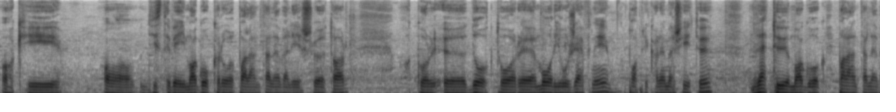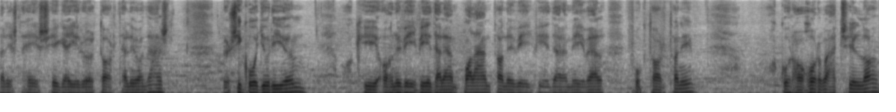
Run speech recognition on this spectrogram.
aki a dísztövény magokról, palántanevelésről tart, akkor dr. Mór Józsefné, paprika nemesítő, vetőmagok, palántanevelés nehézségeiről tart előadást. Zsigó Gyuri jön, aki a növényvédelem, palánta növényvédelmével fog tartani. Akkor a Horváth Csilla,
